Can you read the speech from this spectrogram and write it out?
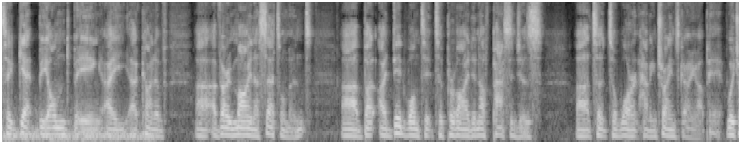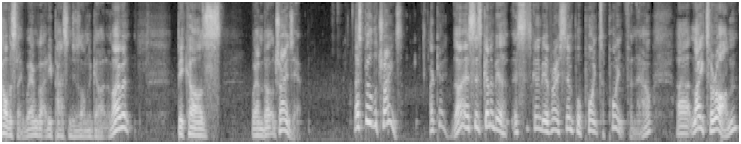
to get beyond being a, a kind of uh, a very minor settlement. Uh, but I did want it to provide enough passengers uh, to, to warrant having trains going up here, which obviously we haven't got any passengers on the go at the moment because we haven't built the trains yet. Let's build the trains. Okay, this is going to be a this is going to be a very simple point to point for now. Uh, later on,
